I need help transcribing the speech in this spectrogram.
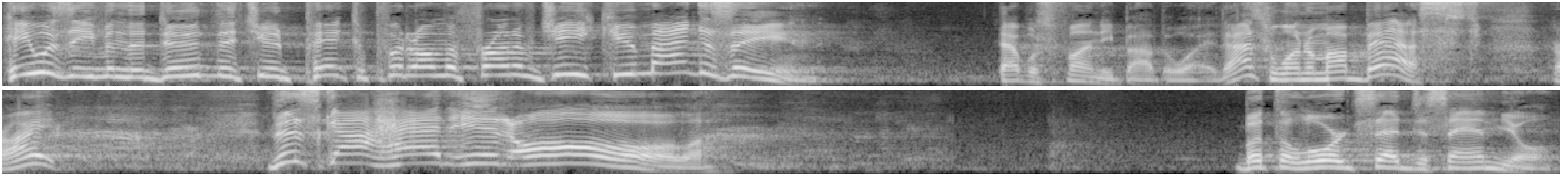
He was even the dude that you'd pick to put on the front of GQ magazine. That was funny, by the way. That's one of my best, right? This guy had it all. But the Lord said to Samuel,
